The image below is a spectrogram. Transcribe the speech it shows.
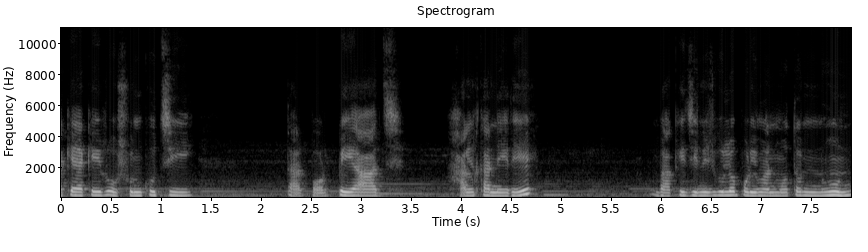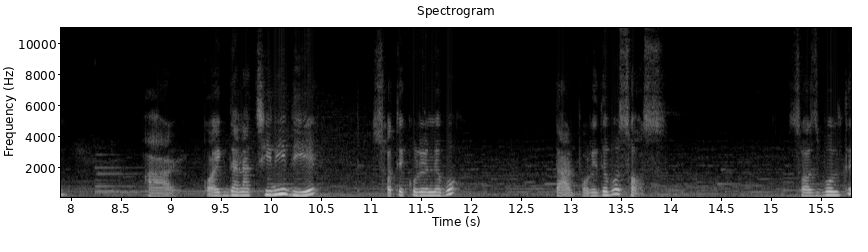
একে একে রসুন কুচি তারপর পেঁয়াজ হালকা নেড়ে বাকি জিনিসগুলো পরিমাণ মতো নুন আর কয়েক দানা চিনি দিয়ে সতে করে নেব। তারপরে দেব সস। সস বলতে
